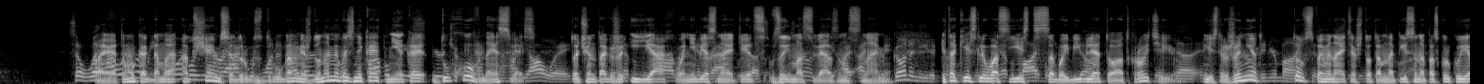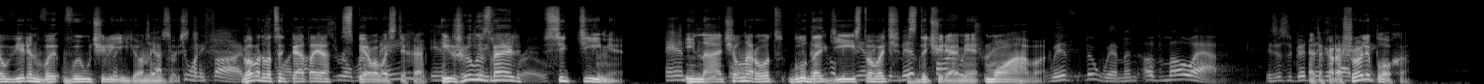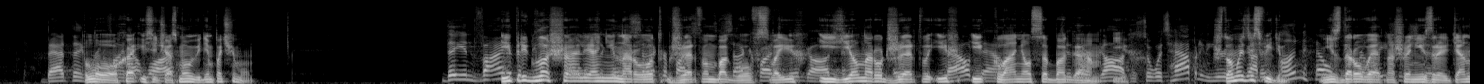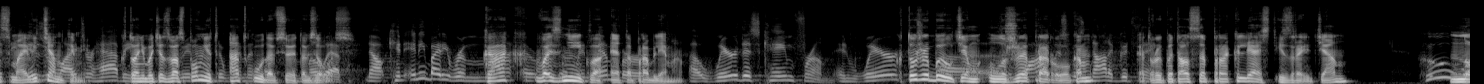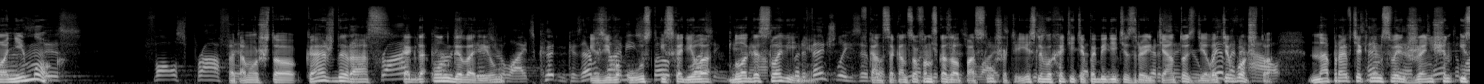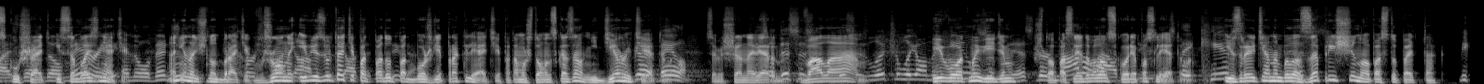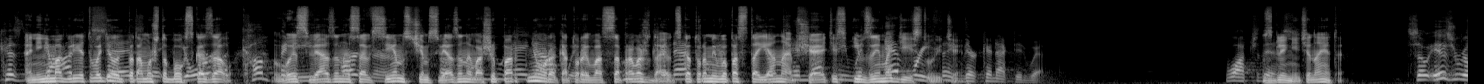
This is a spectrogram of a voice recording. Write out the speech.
Поэтому, когда мы общаемся друг с другом, между нами возникает некая духовная связь. Точно так же и Яхва, Небесный Отец, взаимосвязан с нами. Итак, если у вас есть с собой Библия, то откройте ее. Если же нет, то вспоминайте, что там написано, поскольку я уверен, вы выучили ее наизусть. Глава 25 с первого стиха. «И жил Израиль в Ситиме, и начал народ блудодействовать с дочерями Моава». Это хорошо или плохо? Плохо, и сейчас мы увидим почему. И приглашали они народ к жертвам богов своих, и ел народ жертвы их, и кланялся богам их. Что мы здесь видим? Нездоровые отношения израильтян с моавитянками. Кто-нибудь из вас помнит, откуда все это взялось? Как возникла эта проблема? Кто же был тем лжепророком, который пытался проклясть израильтян, но не мог? Потому что каждый раз, когда он говорил, из его уст исходило благословение. В конце концов он сказал, послушайте, если вы хотите победить израильтян, то сделайте вот что. Направьте к ним своих женщин искушать и соблазнять их. Они начнут брать их в жены и в результате подпадут под Божье проклятие, потому что он сказал, не делайте этого. Совершенно верно. Валаам. И вот мы видим, что последовало вскоре после этого. Израильтянам было запрещено поступать так. Они не могли этого делать, потому что Бог сказал, сказал, вы связаны со всем, с чем связаны ваши партнеры, которые вас сопровождают, с которыми вы постоянно общаетесь и взаимодействуете. Взгляните на это.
